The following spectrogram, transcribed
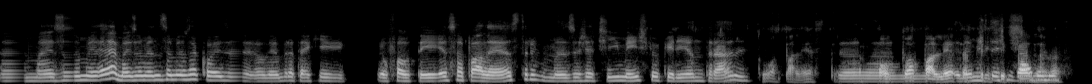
É mais ou, é, mais ou menos a mesma coisa. Eu lembro até que eu faltei essa palestra, mas eu já tinha em mente que eu queria entrar, né? Faltou a palestra. Uh, Faltou a palestra principal do negócio. No...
